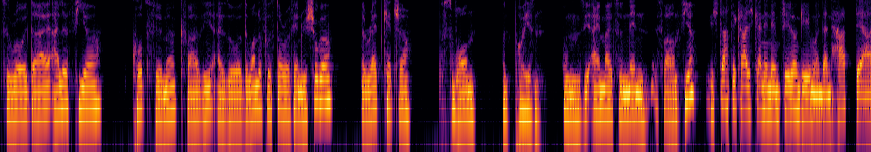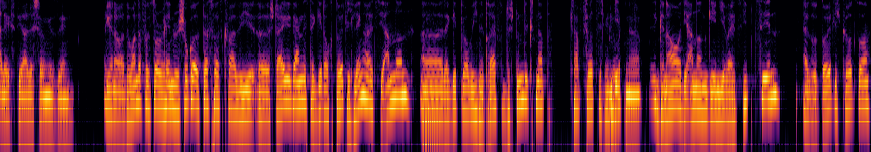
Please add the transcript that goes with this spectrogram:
zu Roald Dahl. Alle vier Kurzfilme quasi. Also The Wonderful Story of Henry Sugar, The Ratcatcher, The Swan und Poison. Um sie einmal zu nennen. Es waren vier. Ich dachte gerade, ich kann dir eine Empfehlung geben und dann hat der Alex die alle schon gesehen. Genau, The Wonderful Story of Henry Sugar ist das, was quasi äh, steil gegangen ist. Der geht auch deutlich länger als die anderen. Äh, der geht, glaube ich, eine Dreiviertelstunde knapp. Knapp 40 Minuten, ja. Genau, die anderen gehen jeweils 17, also deutlich kürzer.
